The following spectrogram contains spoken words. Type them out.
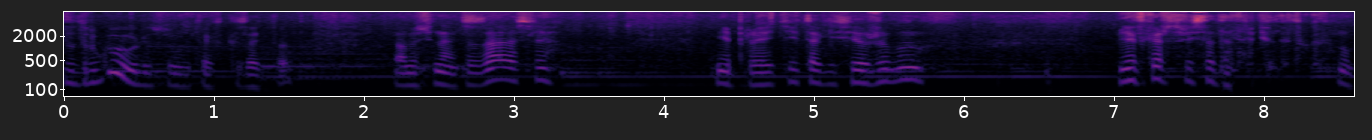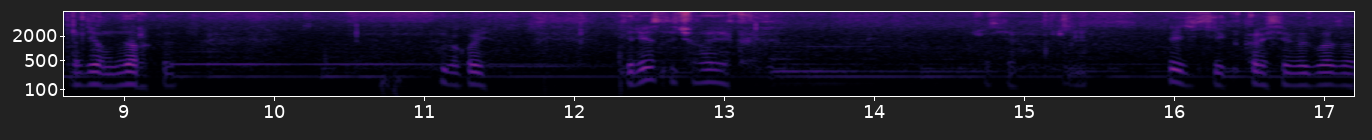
за другую улицу, так сказать, то там начинаются заросли. Не пройти так, если я уже был. Мне кажется, что есть одна тропинка только. Ну, проделана дорога. Какой интересный человек. Сейчас я... Видите, какие красивые глаза.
